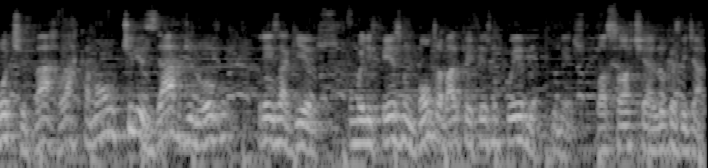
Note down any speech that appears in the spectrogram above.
motivar Larcamão a utilizar de novo três zagueiros, como ele fez num bom trabalho que ele fez no Puebla do México. Boa sorte a Lucas Vidal.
